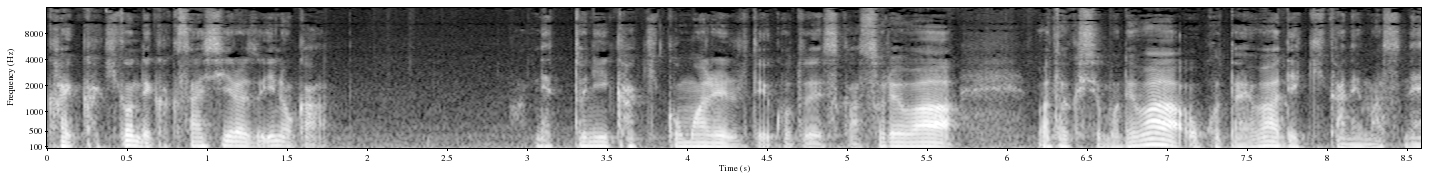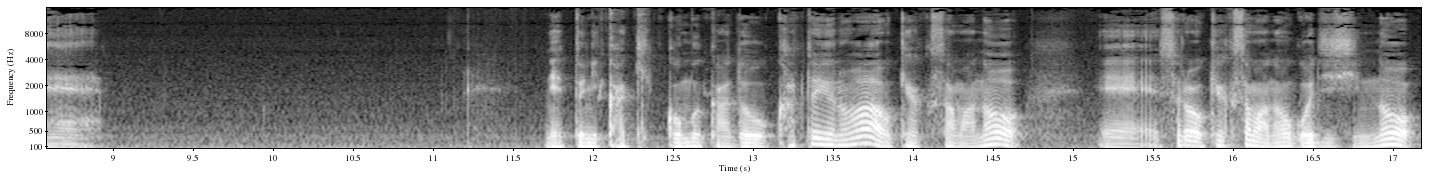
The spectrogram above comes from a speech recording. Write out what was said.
書き込んで拡散していらずいいのかネットに書き込まれるということですかそれは私もではお答えはできかねますね。ネットに書き込むかどうかというのはお客様の、えー、それはお客様のご自身の、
